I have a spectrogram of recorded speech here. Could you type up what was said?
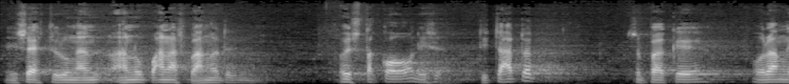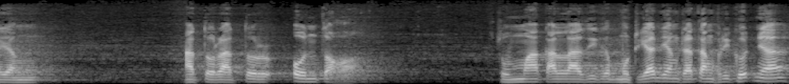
Isih durung anu panas banget ini. Wis teko dicatat sebagai orang yang atur-atur unta. Kallazi kemudian yang datang berikutnya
